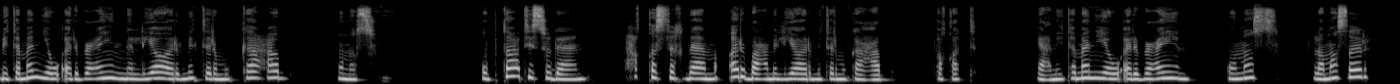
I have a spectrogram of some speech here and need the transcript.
ب 48 مليار متر مكعب ونصف. وبتعطي السودان حق استخدام 4 مليار متر مكعب فقط يعني 48 ونص لمصر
